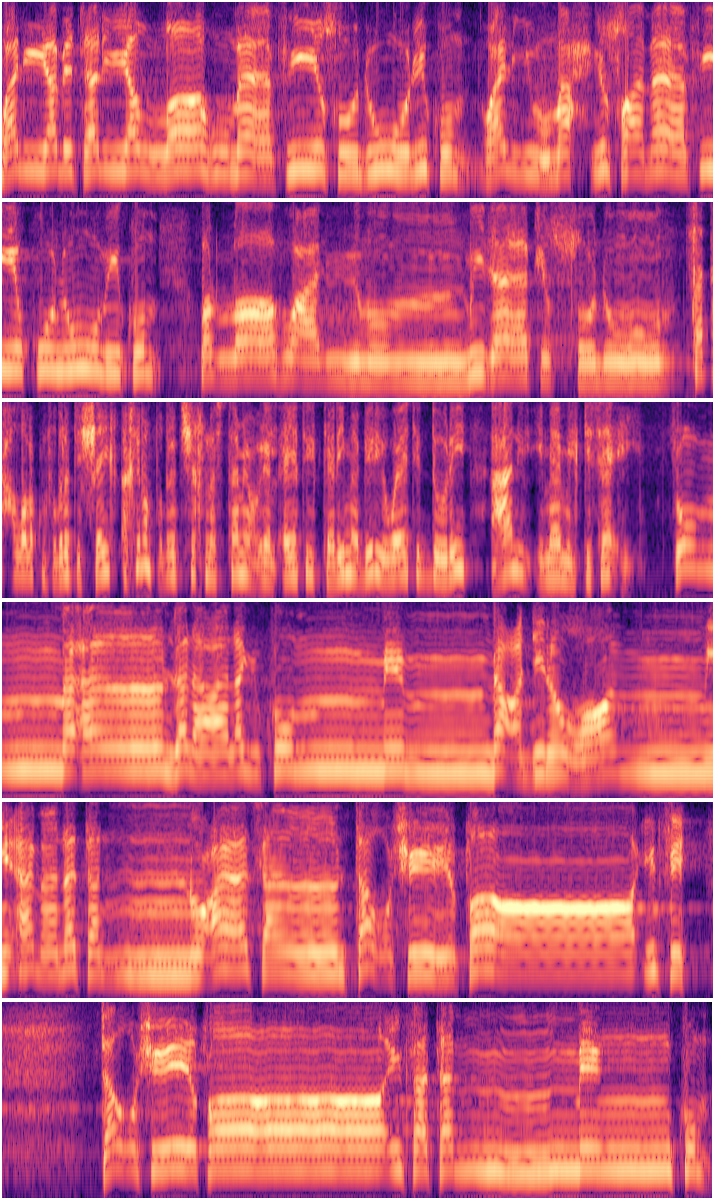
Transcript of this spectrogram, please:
وليبتلي الله ما في صدوركم وليمحص ما في قلوبكم والله عليم بذات الصدور. فتح الله لكم فضيلة الشيخ. أخيرا فضيلة الشيخ نستمع إلى الآية الكريمة برواية الدوري عن الإمام الكسائي. ثم أنزل عليكم من بعد الغم أمنة نعاسا تغشي طائفة تغشي طائفة منكم.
